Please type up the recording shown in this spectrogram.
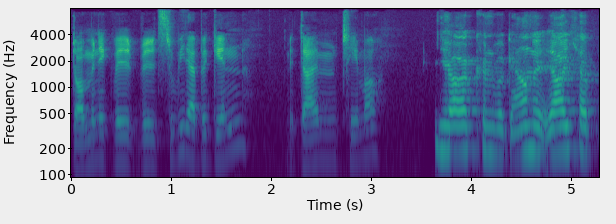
Dominik, will, willst du wieder beginnen mit deinem Thema? Ja, können wir gerne. Ja, ich habe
